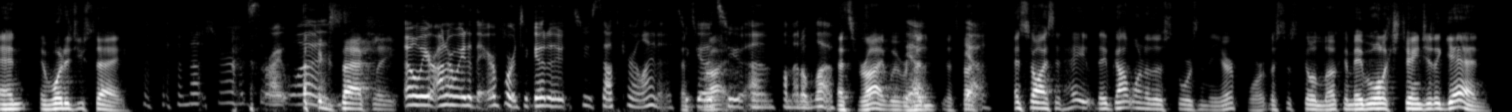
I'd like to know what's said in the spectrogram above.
And and what did you say? I'm not sure if it's the right one. exactly. Oh, we were on our way to the airport to go to, to South Carolina to That's go right. to um, Palmetto Bluff. That's right. We were Yeah. heading. That's right. Yeah. And so I said, "Hey, they've got one of those stores in the airport. Let's just go look, and maybe we'll exchange it again."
